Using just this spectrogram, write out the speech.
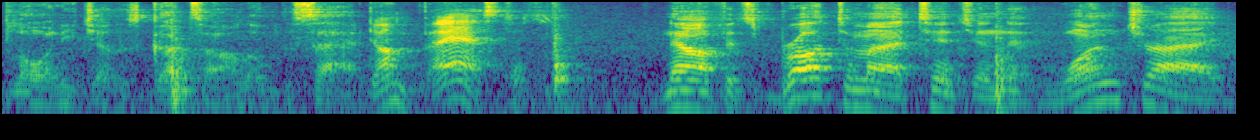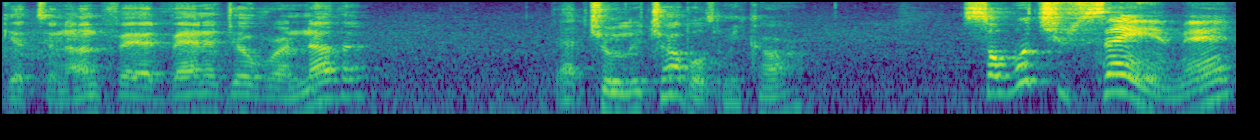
blowing each other's guts all over the side. Dumb bastards. Now, if it's brought to my attention that one tribe gets an unfair advantage over another, that truly troubles me, Carl. So what you saying, man?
